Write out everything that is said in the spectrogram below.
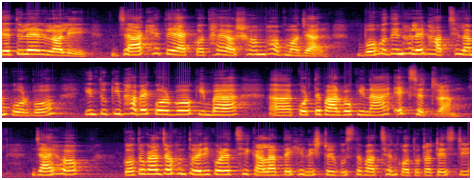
তেঁতুলের ললি, যা খেতে এক কথায় অসম্ভব মজার। বহুদিন হলে ভাবছিলাম করব, কিন্তু কীভাবে করব কিংবা করতে পারব কি না এক্সেট্রা যাই হোক, গতকাল যখন তৈরি করেছি, কালার দেখে নিশ্চয়ই বুঝতে পারছেন কতটা টেস্টি।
